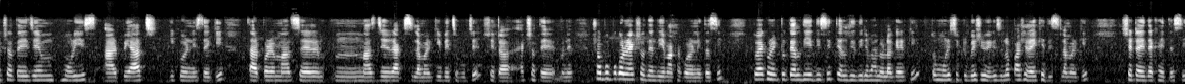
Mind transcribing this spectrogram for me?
একসাথে এই যে মরিচ আর পেঁয়াজ ই করে নিছে আর কি। তারপরে মাছের মাছ যে রাখছিলাম আর কি বেছে বুচে সেটা একসাথে মানে সব উপকরণ একসাথে দিয়ে মাখা করে নিতেছি। তো এখন একটু তেল দিয়ে দিছি, তেল দিয়ে দিলে ভালো লাগে আর কি। তো মরিচ একটু বেশি হয়ে গেছিল, পাশে রেখে দিছিলাম আর কি, সেটাই দেখাইতেছি।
